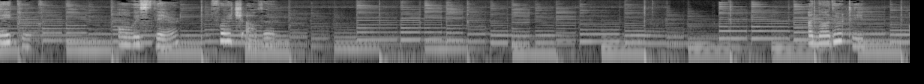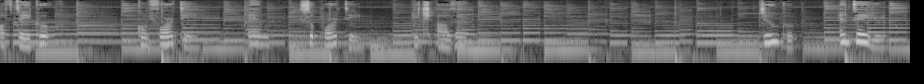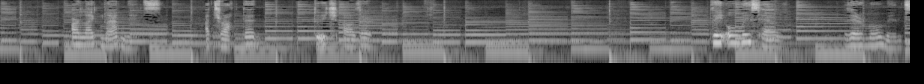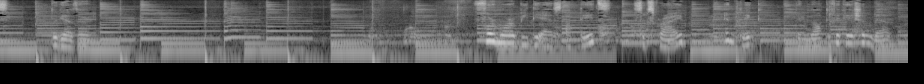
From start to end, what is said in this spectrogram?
Taekook, always there for each other. Another clip of Taekook comforting and supporting each other. Jungkook and Taehyung are like magnets attracted to each other. They always have their moments together. For more BTS updates, subscribe and click the notification bell.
